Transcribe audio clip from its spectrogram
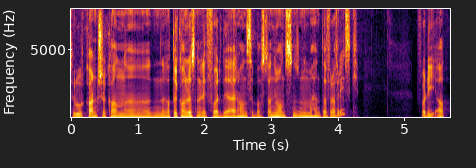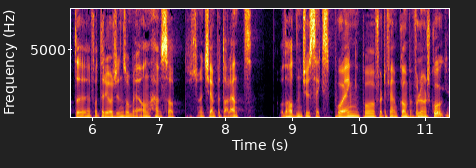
tror kanskje kan, uh, at det kan løsne litt for, det er han Sebastian Johansen, som de har henta fra Frisk. Fordi at eh, For tre år siden så ble han haussa opp som et kjempetalent. Og da hadde han 26 poeng på 45 kamper for Lørenskog.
